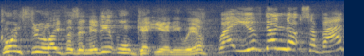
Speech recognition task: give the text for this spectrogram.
Going through life as an idiot won't get you anywhere. Why, you've done not so bad.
